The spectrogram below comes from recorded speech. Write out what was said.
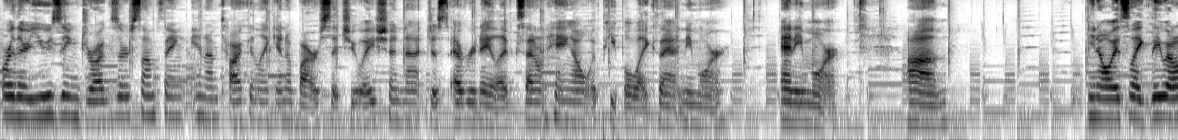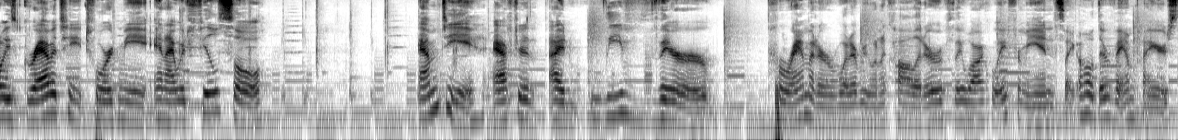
or they're using drugs or something, and I'm talking like in a bar situation, not just everyday life, because I don't hang out with people like that anymore. Anymore. Um, you know, it's like they would always gravitate toward me, and I would feel so empty after I'd leave their parameter, whatever you want to call it, or if they walk away from me and it's like, oh, they're vampires.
